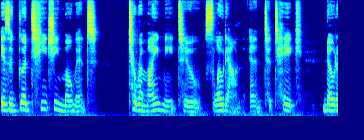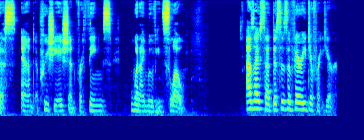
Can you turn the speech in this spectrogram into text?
is a good teaching moment to remind me to slow down and to take notice and appreciation for things when I'm moving slow. As I said, this is a very different year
